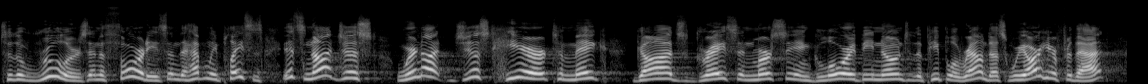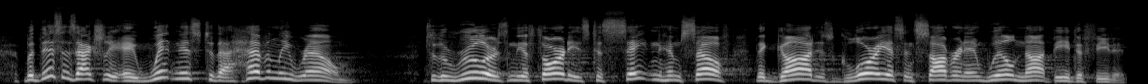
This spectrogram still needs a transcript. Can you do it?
To the rulers and authorities in the heavenly places. It's not just, we're not just here to make God's grace and mercy and glory be known to the people around us. We are here for that, but this is actually a witness to the heavenly realm, to the rulers and the authorities, to Satan himself, that God is glorious and sovereign and will not be defeated.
